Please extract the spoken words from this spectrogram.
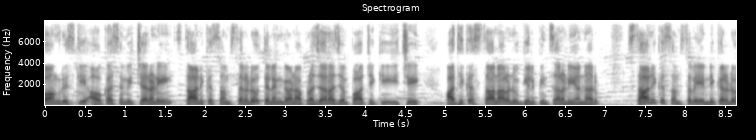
కాంగ్రెస్కి అవకాశం ఇచ్చారని స్థానిక సంస్థలలో తెలంగాణ ప్రజారాజ్యం పార్టీకి ఇచ్చి అధిక స్థానాలను గెలిపించాలని అన్నారు. స్థానిక సంస్థల ఎన్నికలలో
